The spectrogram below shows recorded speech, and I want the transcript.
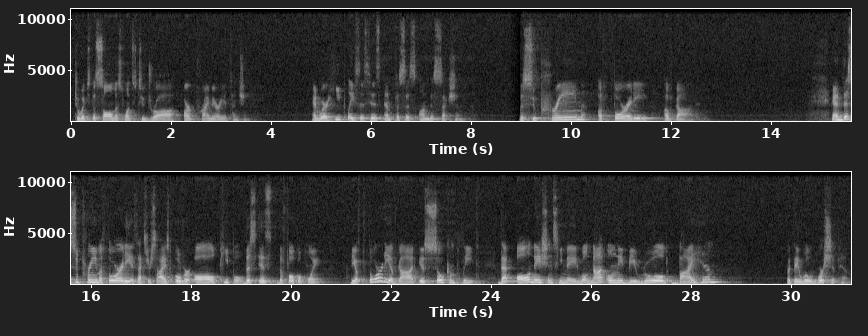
to which the psalmist wants to draw our primary attention and where he places his emphasis on this section the supreme authority of God. And this supreme authority is exercised over all people. This is the focal point. The authority of God is so complete that all nations he made will not only be ruled by him, but they will worship him.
